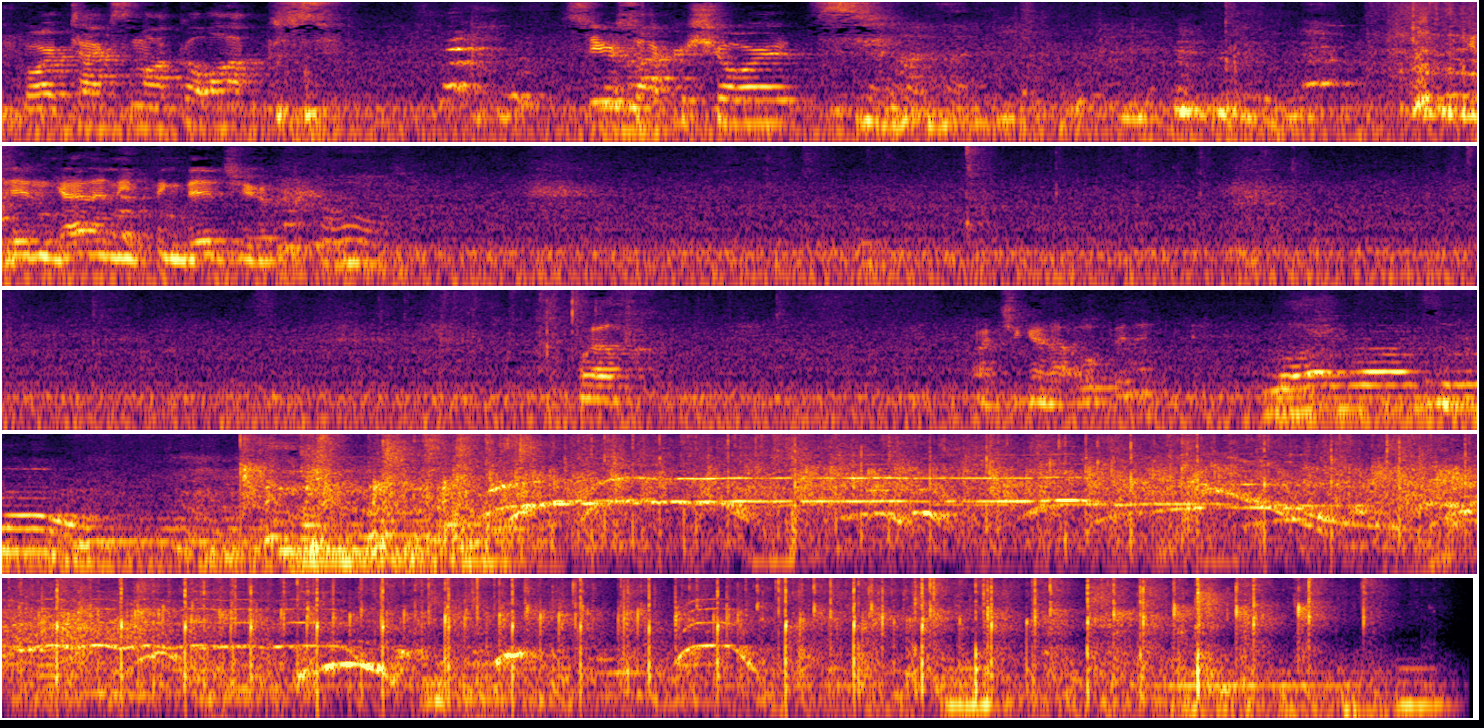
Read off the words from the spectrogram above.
Gore-Tex Muckalux? Seersucker shorts? You didn't get anything, did you? Well, Aren't you going to open it? Love writes a letter.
